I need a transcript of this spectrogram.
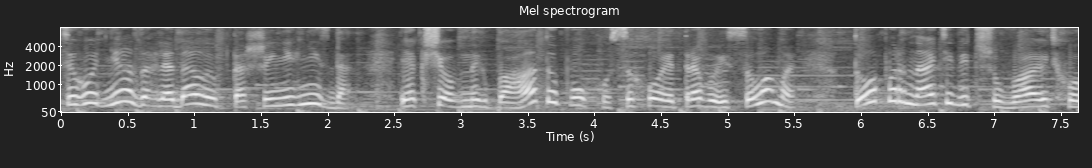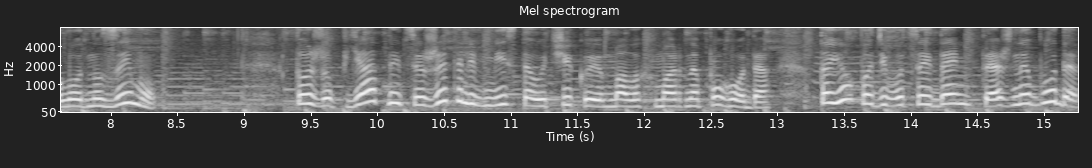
Цього дня заглядали у пташині гнізда. Якщо в них багато пуху, сухої трави і соломи, то пернаті відчувають холодну зиму. Тож у п'ятницю жителів міста очікує малохмарна погода, та й опадів у цей день теж не буде.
